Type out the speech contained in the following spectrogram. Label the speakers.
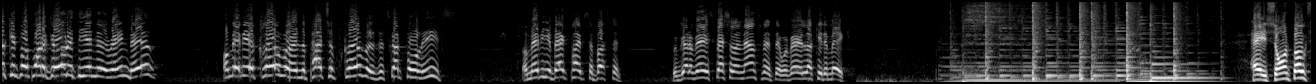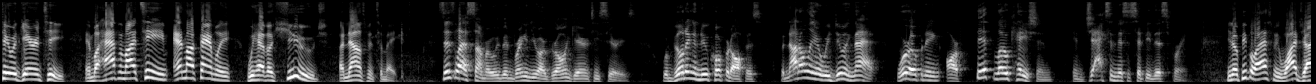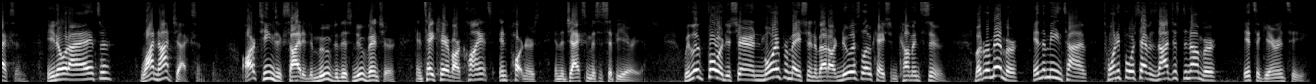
Speaker 1: looking for a pot of gold at the end of the rainbow? Or maybe a clover in the patch of clovers that's got four leaves? Or maybe your bagpipes are busting. We've got a very special announcement that we're very lucky to make. Hey, Sean Folks here with Guarantee. In behalf of my team and my family, we have a huge announcement to make. Since last summer, we've been bringing you our Growing Guarantee series. We're building a new corporate office, but not only are we doing that, we're opening our fifth location in Jackson, Mississippi this spring. You know, people ask me, why Jackson? And you know what I answer? Why not Jackson? Our team's excited to move to this new venture and take care of our clients and partners in the Jackson, Mississippi area. We look forward to sharing more information about our newest location coming soon. But remember, in the meantime, 24 7 is not just a number, it's a guarantee.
